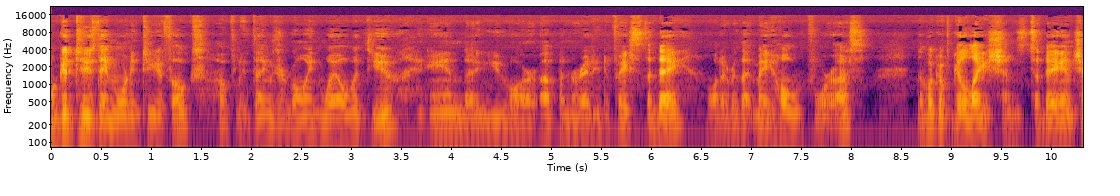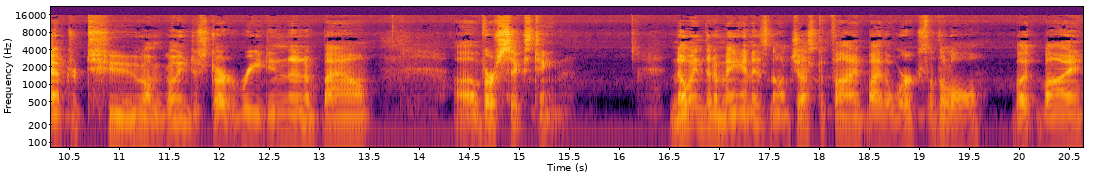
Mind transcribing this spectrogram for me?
Well, good Tuesday morning to you folks. Hopefully things are going well with you and uh, you are up and ready to face the day, whatever that may hold for us. The book of Galatians. Today in chapter 2, I'm going to start reading in about uh, verse 16. Knowing that a man is not justified by the works of the law, but by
